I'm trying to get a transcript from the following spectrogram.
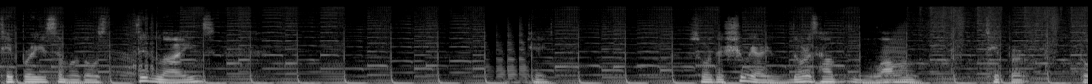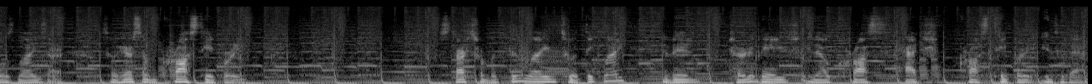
tapering some of those thin lines. Okay, so the shoe area, notice how long taper those lines are. So here's some cross tapering. Starts from a thin line to a thick line, and then turn the page and now cross hatch, cross taper into that.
